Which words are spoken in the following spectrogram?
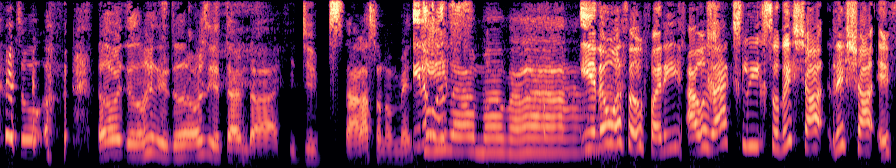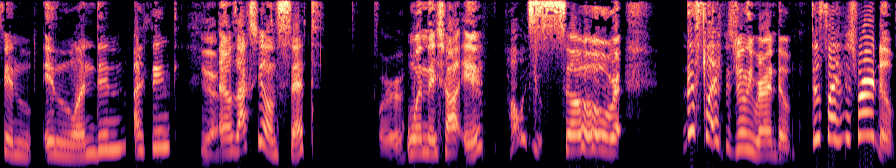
so there was, there was, there was a time that he dipped. Nah, that's one of me. You know what's- You know what's so funny? I was actually so they shot they shot If in in London, I think. Yeah. And I was actually on set For real? when they shot If. How you? So ra- this life is really random. This life is random.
